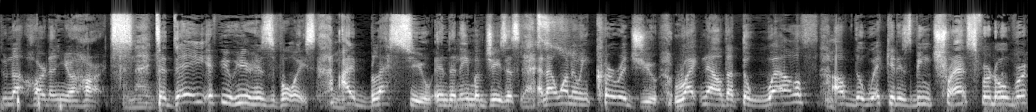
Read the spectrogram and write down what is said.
do not harden your hearts. Amen. Today, if you hear his voice, mm. I bless you in the name of Jesus. Yes. And I want to encourage you right now that the wealth of the wicked is being transferred over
